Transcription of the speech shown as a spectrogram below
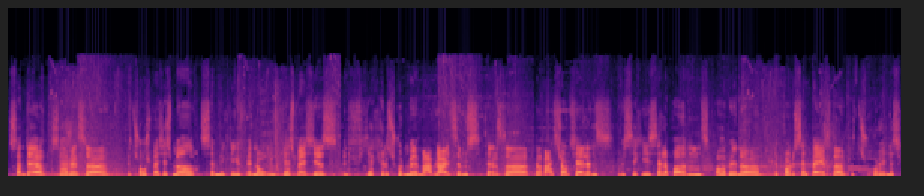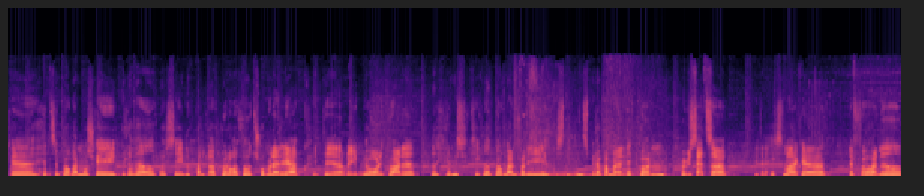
sådan der. Så har vi altså to splashes med. Så vi ikke lige kan finde nogle flere splashes. Men fire kills kun med Marvel items. Det er altså en ret sjov challenge. Og hvis ikke I selv har prøvet den, så prøv at hoppe ind og jeg prøver det selv bagefter. Jeg tror, der er en, der skal hen til bunkeren måske. Eller hvad? Lad os se. Hold da op, du har allerede fået to medaljer. Okay, det er rimelig hurtigt, du har det. Jeg ved ikke, om jeg skal kigge ned i bunkeren, fordi hvis den anden spiller kommer lidt på den. Men vi satser. Fordi der er ikke så meget, jeg kan jeg få hernede.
